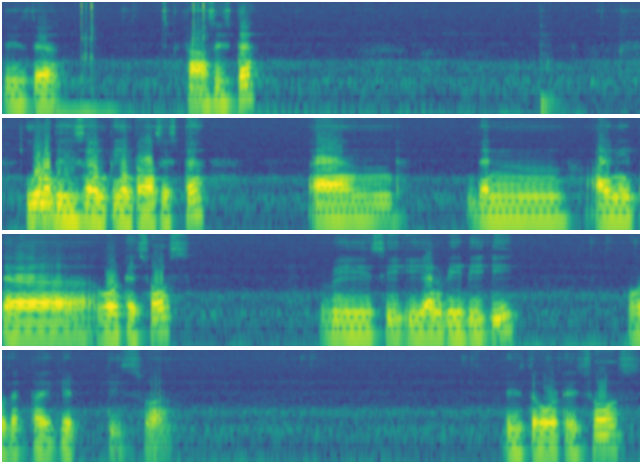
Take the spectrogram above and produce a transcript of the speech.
This is the transistor. You know this is NPN transistor. And then I need a voltage source VCE and VBE so that I get this one this is the voltage source.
